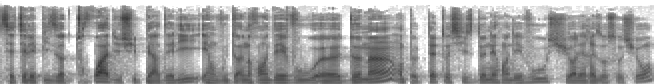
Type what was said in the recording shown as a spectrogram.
C'était l'épisode 3 du Super Daily et on vous donne rendez-vous demain. On peut peut-être aussi se donner rendez-vous sur les réseaux sociaux.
